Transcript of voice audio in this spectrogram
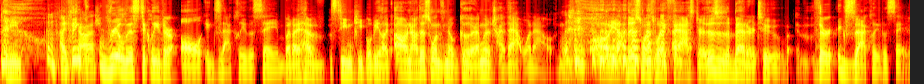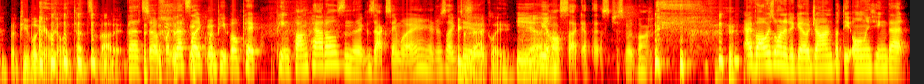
I mean, oh I think gosh. realistically they're all exactly the same, but I have seen people be like, "Oh, now this one's no good. I'm going to try that one out." Like, oh yeah, this one's way faster. This is a better tube. They're exactly the same, but people get real intense about it. That's so funny. That's like when people pick ping pong paddles in the exact same way. You're just like, dude, Exactly. Yeah. we all suck at this. Just move on. I've always wanted to go, John, but the only thing that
